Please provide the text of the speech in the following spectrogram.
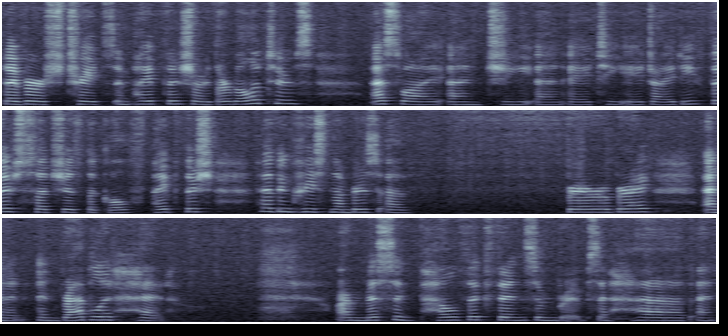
diverse traits in pipefish are their relatives, S-Y and G-N-A-T-H-I-D fish, such as the Gulf pipefish, have increased numbers of vertebrae and an enrablet head are missing pelvic fins and ribs and have an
